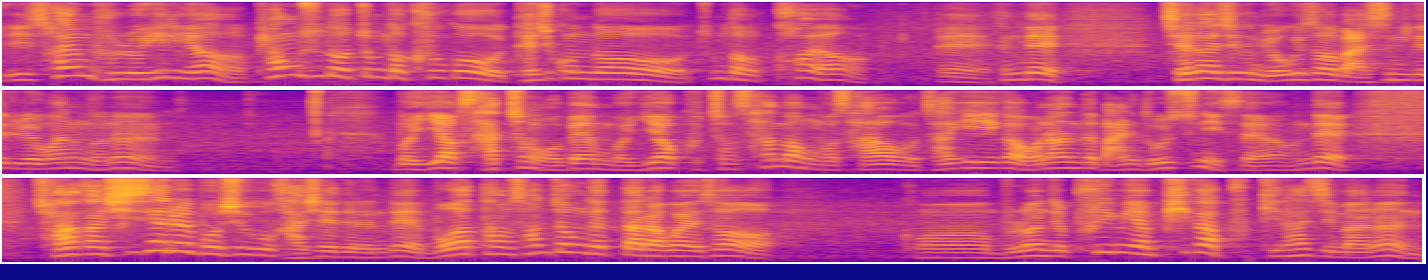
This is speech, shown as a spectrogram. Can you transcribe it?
이 서현 블루 힐이요. 평수도 좀 더 크고 대지권도 좀 더 커요. 예. 근데 제가 지금 여기서 말씀드리려고 하는 거는 뭐 2억 4,500, 뭐 2억 9천, 3억, 뭐 4억 자기가 원하는 데 많이 놓을 수는 있어요. 근데 정확한 시세를 보시고 가셔야 되는데 모아타운 선정됐다라고 해서 어, 물론 이제 프리미엄 피가 붙긴 하지만은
